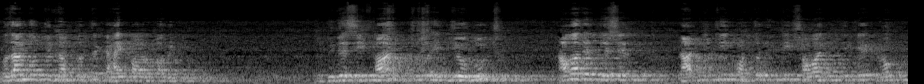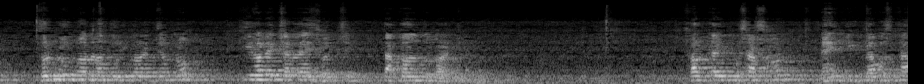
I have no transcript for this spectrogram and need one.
প্রধানমন্ত্রীর দপ্তর থেকে হাই পাওয়ার কমিটি বিদেশি ফান্ড টু এনজিও রুট আমাদের দেশের রাজনীতি, অর্থনীতি, সমাজনীতিকে এবং ধর্মীয় উন্মাদনা তৈরি করার জন্য কীভাবে চ্যানেলাইজ হচ্ছে তা তদন্ত করার জন্য। সরকারি প্রশাসন ব্যাংকিং ব্যবস্থা,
